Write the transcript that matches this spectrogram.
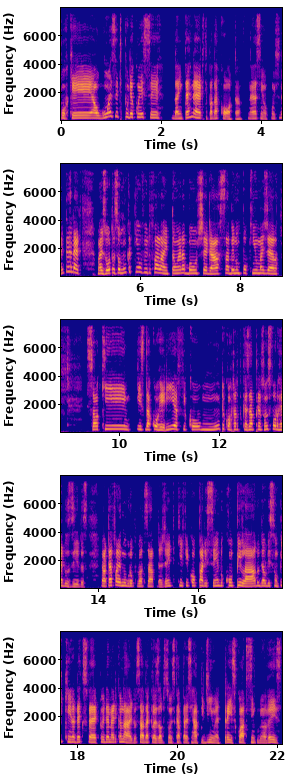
Porque algumas a gente podia conhecer da internet, tipo a Dakota, né? Assim, eu conheço da internet, mas outras eu nunca tinha ouvido falar, então era bom chegar sabendo um pouquinho mais dela. Só que isso da correria ficou muito cortado porque as apreensões foram reduzidas. Eu até falei no grupo do WhatsApp da gente que ficou parecendo compilado de audição pequena de X Factor e de American Idol, sabe? Aquelas audições que aparecem rapidinho, é 3, 4, 5 de uma vez.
